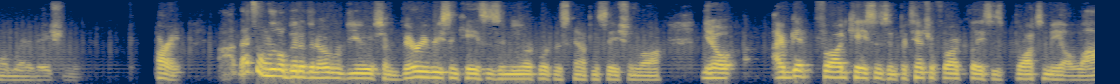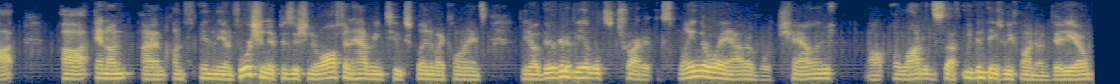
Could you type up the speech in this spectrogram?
home renovation. All right, uh, that's a little bit of an overview of some very recent cases in New York workers' compensation law. You know, I get fraud cases and potential fraud cases brought to me a lot. Uh, and on, I'm in the unfortunate position of often having to explain to my clients, you know, they're going to be able to try to explain their way out of or challenge uh, a lot of the stuff, even things we find on video.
